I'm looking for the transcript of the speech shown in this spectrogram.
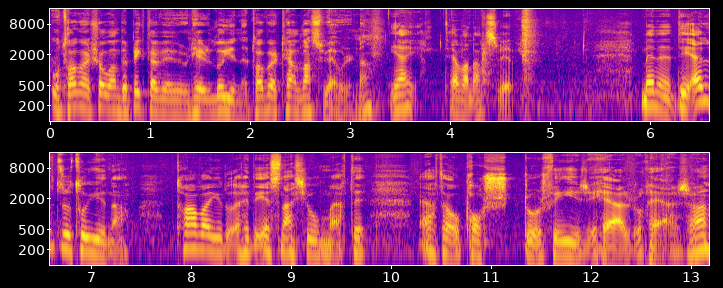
Og ta var sjåvande bygdaveveren her i Løyene, ta var til landsveveren, ja? Ja, ja, det var landsveveren. Men de eldre togene, ta var jo, det er snakk om at det, at det var postor fyre her og her, ja.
